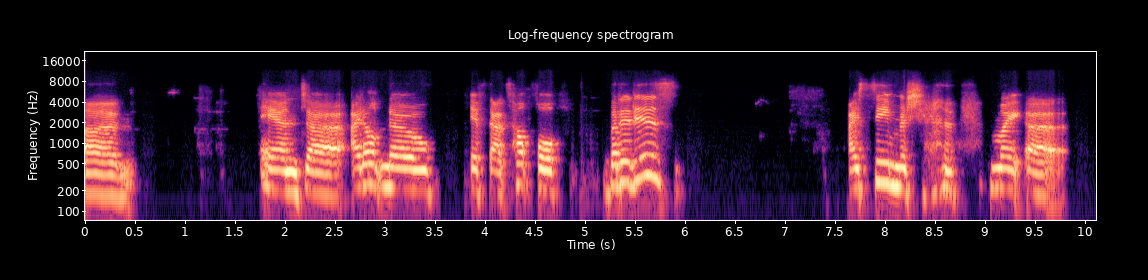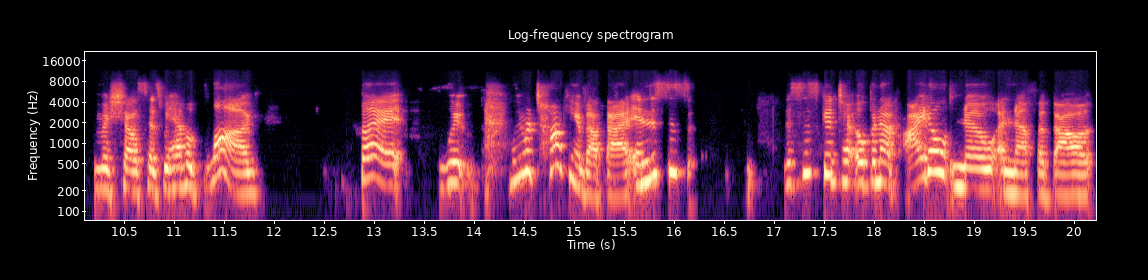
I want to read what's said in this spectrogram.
Um, and uh, I don't know if that's helpful, but it is. I see Michelle, my, uh, Michelle says we have a blog but we we were talking about that and this is this is good to open up. I don't know enough about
